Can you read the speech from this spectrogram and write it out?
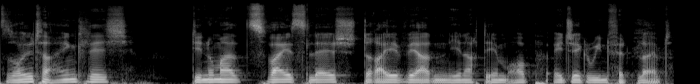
sollte eigentlich die Nummer 2 slash 3 werden, je nachdem, ob AJ Green fit bleibt.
